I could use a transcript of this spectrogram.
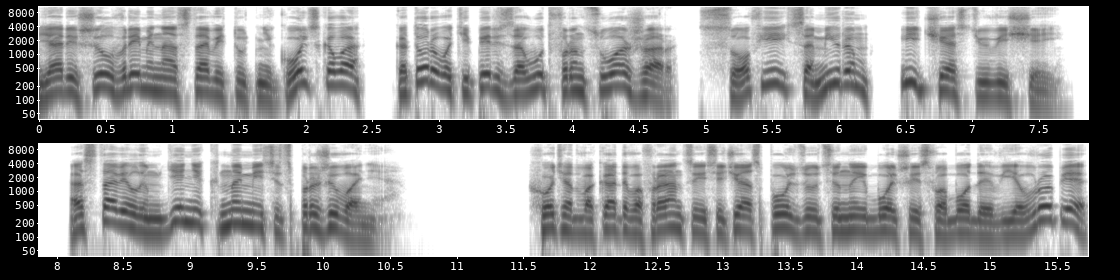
Я решил временно оставить тут Никольского, которого теперь зовут Франсуа Жар, с Софьей, Самиром и частью вещей. Оставил им денег на месяц проживания. Хоть адвокаты во Франции сейчас пользуются наибольшей свободой в Европе,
